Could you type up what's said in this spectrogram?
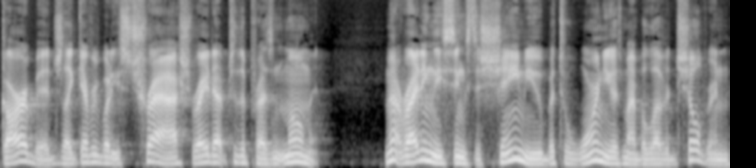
garbage, like everybody's trash, right up to the present moment. I'm not writing these things to shame you, but to warn you as my beloved children.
